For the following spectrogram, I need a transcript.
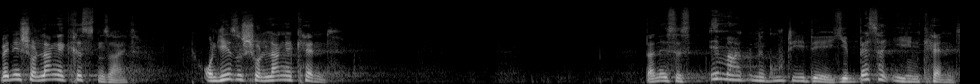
wenn ihr schon lange Christen seid und Jesus schon lange kennt, dann ist es immer eine gute Idee, je besser ihr ihn kennt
